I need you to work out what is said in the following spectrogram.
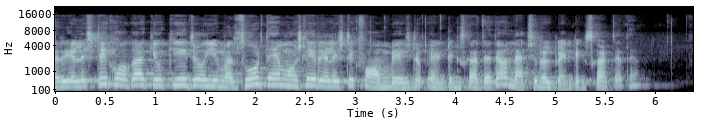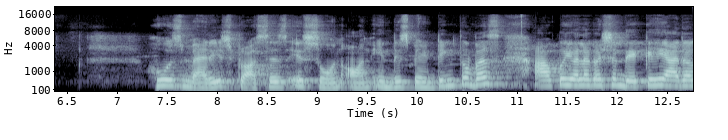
realistic होगा क्योंकि जो ये मंसूर थे mostly realistic form based paintings करते थे और नेचुरल पेंटिंग्स करते थे। Whose marriage process is shown on in this painting तो बस, आपको ये वाला क्वेश्चन देख के ही याद हो,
